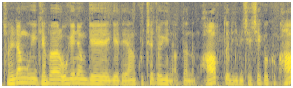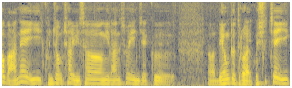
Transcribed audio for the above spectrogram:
전략무기 개발 5개년 계획에 대한 구체적인 어떤 과업들을 이미 제시했고 그 과업 안에 이 군정찰 위성이라는 소위 이제 그 어, 내용도 들어가 있고 실제 이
